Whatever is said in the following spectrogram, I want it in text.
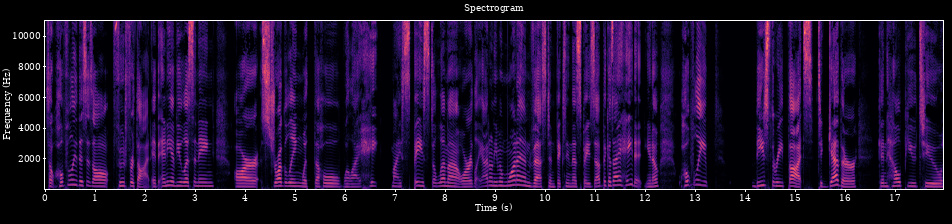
So, hopefully, this is all food for thought. If any of you listening are struggling with the whole, well, I hate my space dilemma, or like, I don't even want to invest in fixing this space up because I hate it, you know, hopefully, these three thoughts together can help you to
